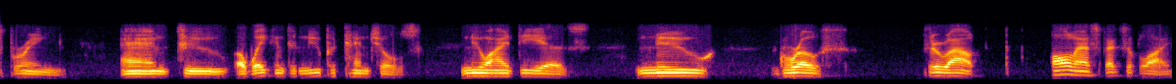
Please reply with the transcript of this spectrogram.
spring and to awaken to new potentials, new ideas, new growth throughout all aspects of life.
